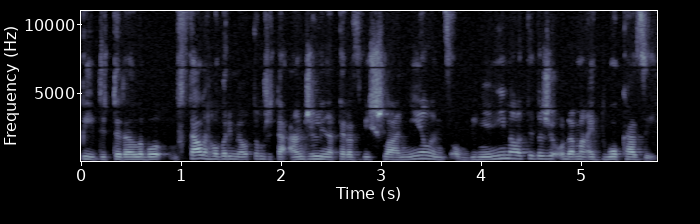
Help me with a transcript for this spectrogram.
Pitt, teda, lebo stále hovoríme o tom, že tá Angelina teraz vyšla nie len s obvinením, ale teda, že ona má aj dôkazy.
